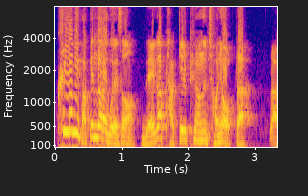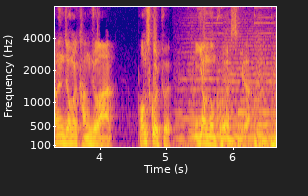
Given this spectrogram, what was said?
클럽이 바뀐다라고 해서 내가 바뀔 필요는 전혀 없다 라는 점을 강조한 범스골프 이경범 프로였습니다.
